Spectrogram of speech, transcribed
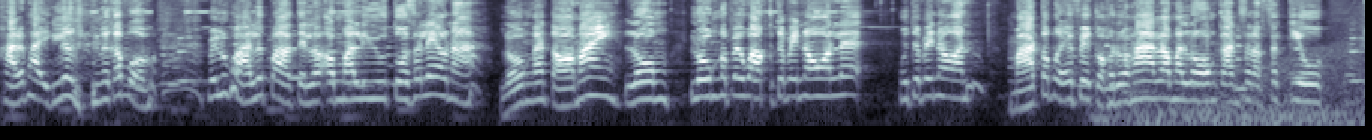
ผ่านไม่ผ่านอีกเรื่องหนึงนะครับผมไม่รู้ผ่านหรือเปล่าแต่เราเอามารีวิวตัวซะแล้วนะลงกันต่อไหมลงลงกันไปว่ากูจะไปนอนแล้ว กูจะไปนอนหมาต้องเปิดเอฟเฟกต์ก่อนคาโดห้าเรามาลองกันสลับสกิลโจ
